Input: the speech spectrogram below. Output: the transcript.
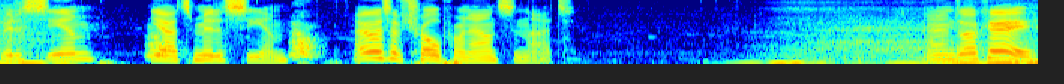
Midasium? Yeah, it's Midasium. I always have trouble pronouncing that. And okay.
